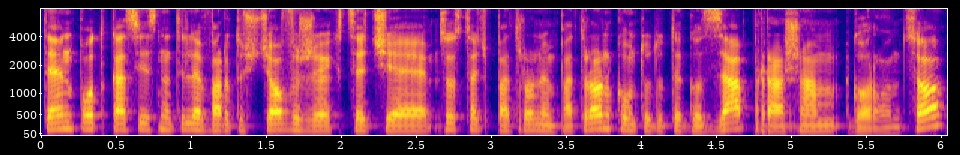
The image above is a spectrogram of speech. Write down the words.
ten podcast jest na tyle wartościowy, że chcecie zostać patronem, patronką, to do tego zapraszam gorąco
